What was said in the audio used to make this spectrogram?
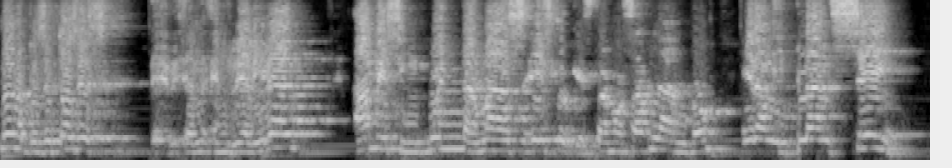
bueno, pues entonces, en, realidad, AME 50 más, esto que estamos hablando, era mi plan C.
